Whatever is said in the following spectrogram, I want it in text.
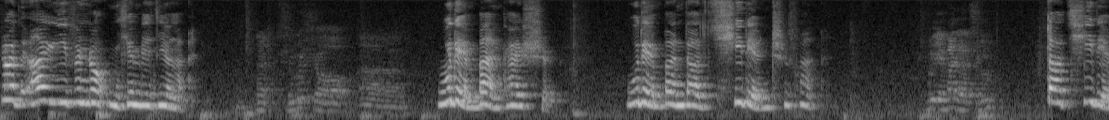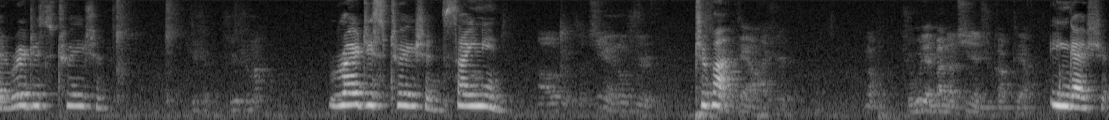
要得还有一分钟，你先别进来。什么时候？呃，五点半开始，五点半到七点吃饭，五点半到什么？到七点 registration？registration sign in 啊，对，七点钟是吃饭。应该是。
